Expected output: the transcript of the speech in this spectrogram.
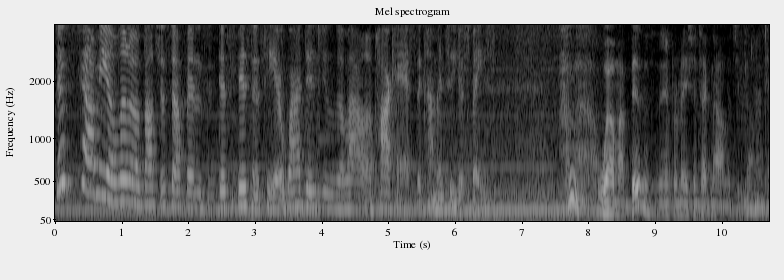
just tell me a little about yourself and this business here. Why did you allow a podcast to come into your space? Well, my business is information technology company. Okay.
